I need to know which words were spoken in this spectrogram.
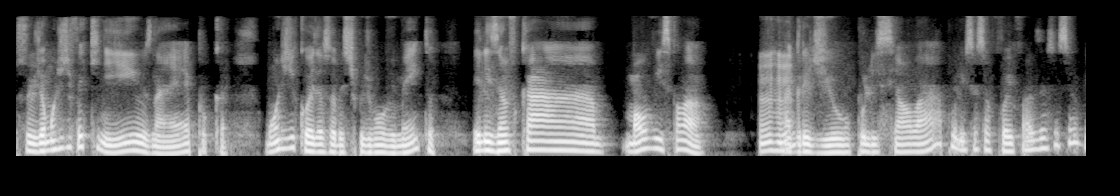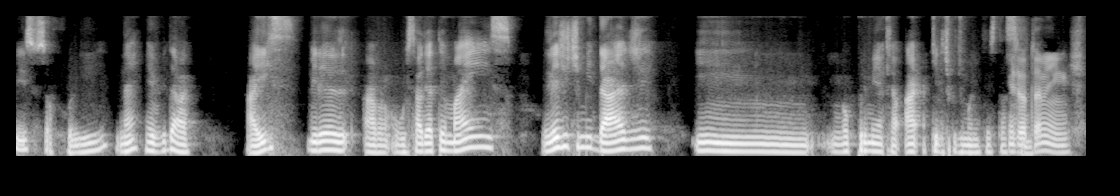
surgiu um monte de fake news na época, um monte de coisa sobre esse tipo de movimento, eles iam ficar mal vistos, falar, ó, Uhum. agrediu o policial lá, a polícia só foi fazer o seu serviço, só foi, né, revidar. Aí o Estado ia ter mais legitimidade em, em oprimir aquela- aquele tipo de manifestação. Exatamente.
